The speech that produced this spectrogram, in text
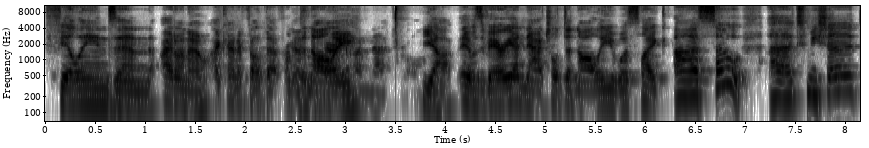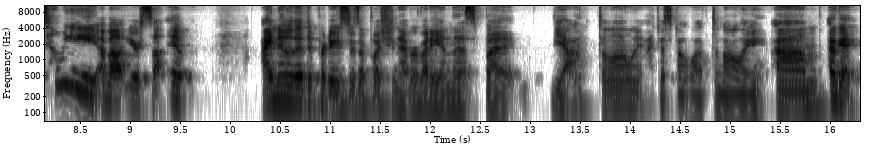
feelings. And I don't know. I kind of felt that from It was very Denali. Unnatural. Yeah, it was very unnatural. Denali was like, uh, so uh, Tamisha, tell me about yourself. It, I know that the producers are pushing everybody in this, but yeah, Denali, I just don't love Denali. Um, okay,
